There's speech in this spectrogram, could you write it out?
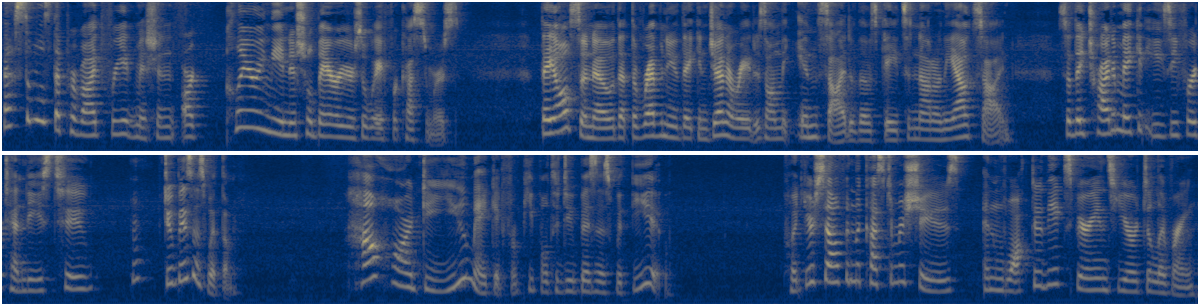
Festivals that provide free admission are clearing the initial barriers away for customers. They also know that the revenue they can generate is on the inside of those gates and not on the outside. So they try to make it easy for attendees to hmm, do business with them. How hard do you make it for people to do business with you? Put yourself in the customer's shoes and walk through the experience you're delivering.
